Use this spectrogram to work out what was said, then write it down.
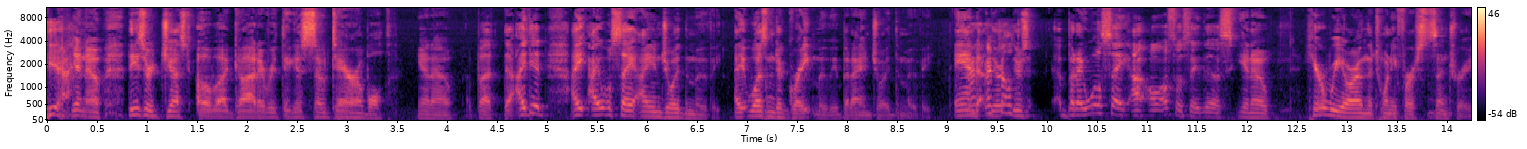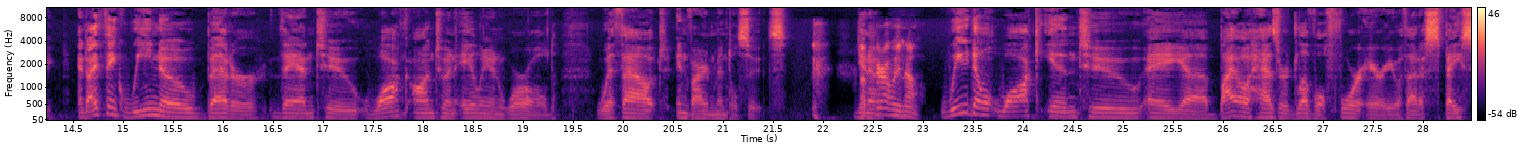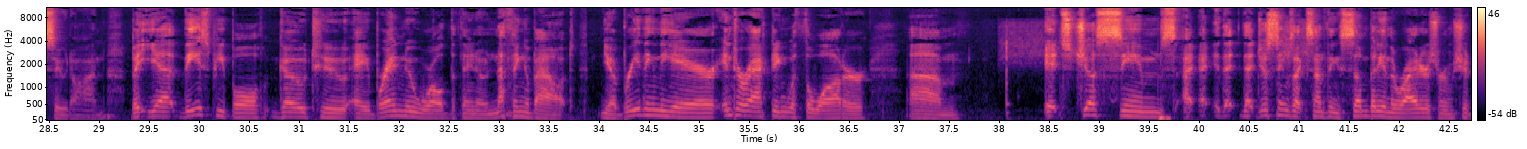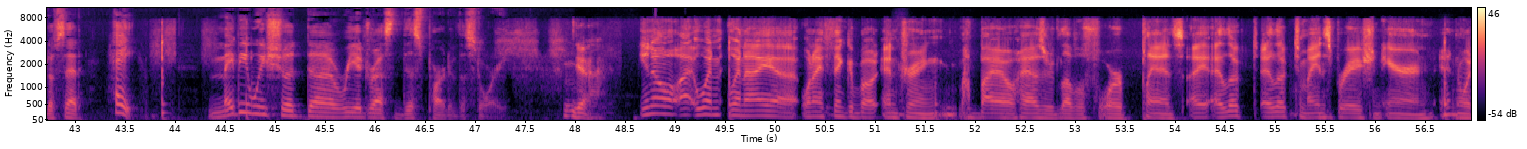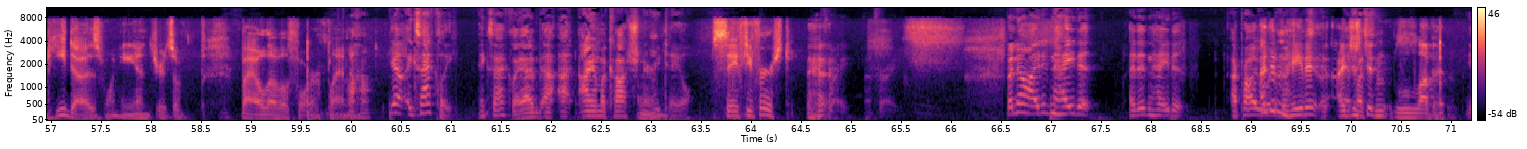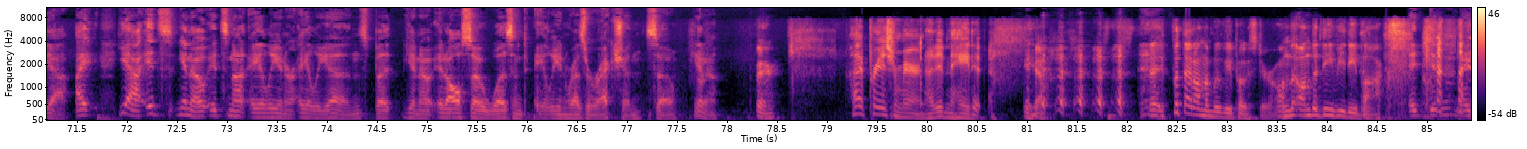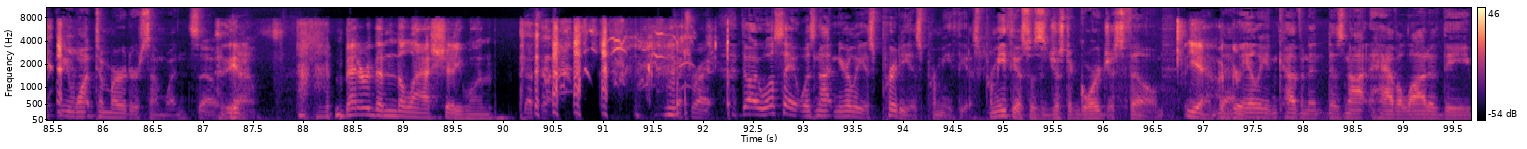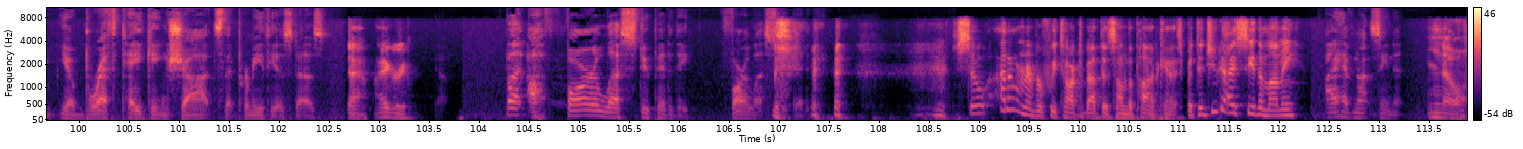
Yeah. you know these are just oh my god everything is so terrible you know but uh, i did I, I will say i enjoyed the movie. It wasn't a great movie but i enjoyed the movie. And I- I there, felt- there's but i will say i'll also say this you know here we are in the 21st century and i think we know better than to walk onto an alien world without environmental suits. You know? Apparently not. We don't walk into a uh, biohazard level 4 area without a spacesuit on but yet these people go to a brand new world that they know nothing about you know breathing the air interacting with the water um, it just seems I, I, that, that just seems like something somebody in the writers room should have said hey maybe we should uh, readdress this part of the story Yeah. You know, I, when when I uh, when I think about entering biohazard level four planets, I, I looked I look to my inspiration, Aaron, and what he does when he enters a bio level four planet. uh-huh. yeah exactly exactly I, I, I am a cautionary tale Safety first. That's right. That's right. But no, I didn't hate it. I didn't hate it. I probably I didn't hate it. I if just didn't love it. Yeah, I yeah, it's you know it's not Alien or Aliens, but you know it also wasn't Alien Resurrection, so you know. Fair. High praise from Aaron. I didn't hate it. Yeah. Put that on the movie poster on the on the DVD box. It didn't make me want to murder someone, so you Yeah. know, Better than the last shitty one. that's right. that's right. Though I will say it was not nearly as pretty as Prometheus. Prometheus was just a gorgeous film. Yeah, And, uh. Alien Covenant does not have a lot of the you know breathtaking shots that Prometheus does. Yeah, I agree. but a far less stupidity. Far less stupidity. So I don't remember if we talked about this on the podcast, but did you guys see the Mummy? I have not seen it. No.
